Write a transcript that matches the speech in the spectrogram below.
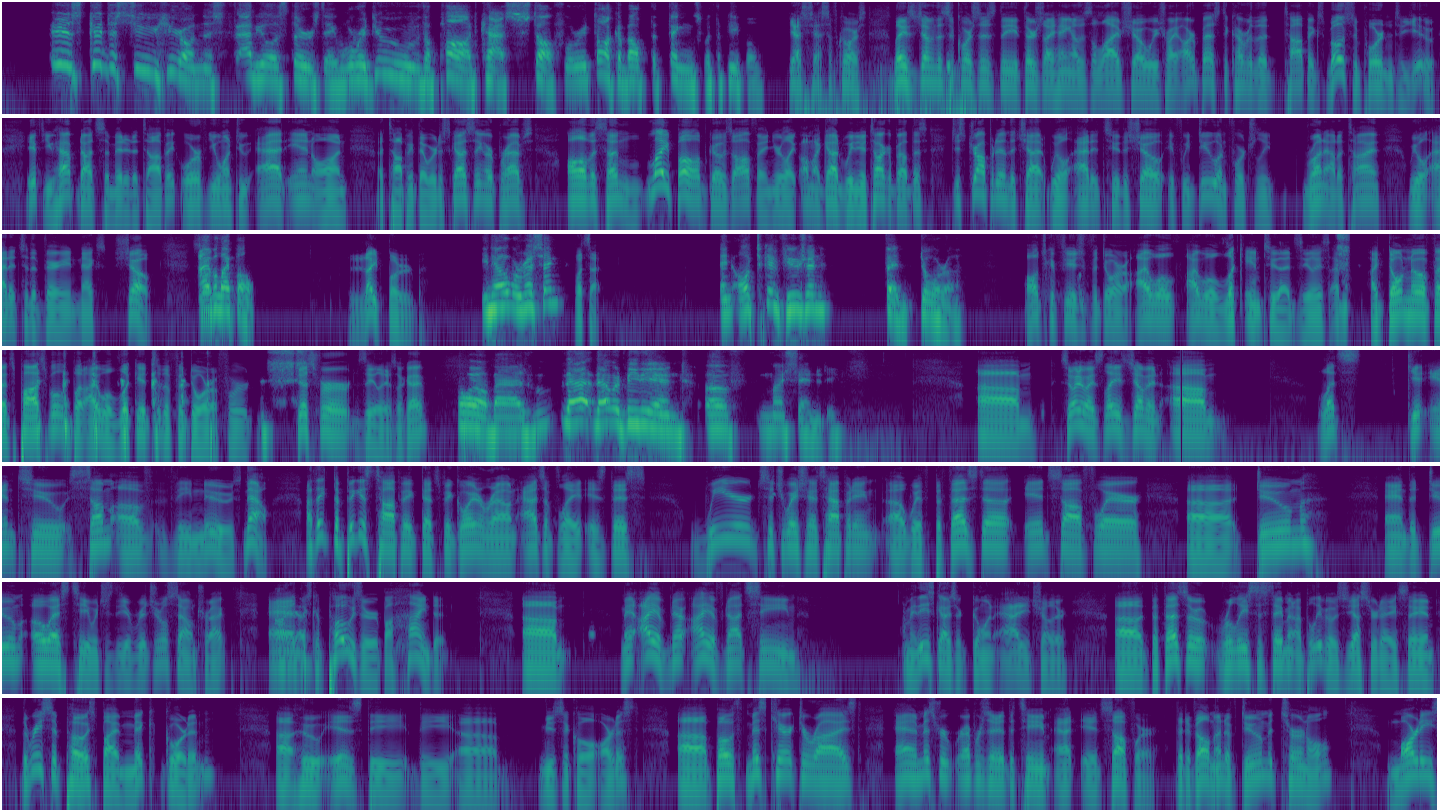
It is good to see you here on this fabulous Thursday where we do the podcast stuff, where we talk about the things with the people. Yes, yes, of course. Ladies and gentlemen, this, of course, is the Thursday Night Hangout. This is a live show we try our best to cover the topics most important to you. If you have not submitted a topic, or if you want to add in on a topic that we're discussing, or perhaps all of a sudden light bulb goes off and you're like, oh my God, we need to talk about this, just drop it in the chat. We'll add it to the show. If we do, unfortunately, run out of time, we will add it to the very next show. So, I have a light bulb. light bulb. You know what we're missing? What's that? An Alter Confusion fedora. Alter Confusion Fedora. I will I will look into that, Zelius. I'm, I don't know if that's possible, but I will look into the fedora for just for Zelius. Okay. Oh man, that that would be the end of my sanity. Um. So, anyways, ladies and gentlemen, um, let's get into some of the news now. I think the biggest topic that's been going around as of late is this weird situation that's happening uh, with Bethesda, id Software, uh, Doom, and the Doom OST, which is the original soundtrack, and yes. the composer behind it. Um, man, I have never, I have not seen. I mean, these guys are going at each other. Uh, Bethesda released a statement, I believe it was yesterday, saying the recent post by Mick Gordon, uh, who is the the uh, musical artist, uh, both mischaracterized and misrepresented the team at id Software. The development of Doom Eternal, Marty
